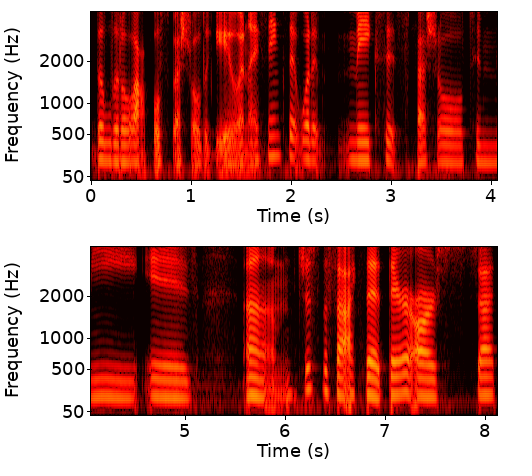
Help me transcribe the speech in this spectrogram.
the Little Apple special to you. And I think that what it makes it special to me is um, just the fact that there are such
